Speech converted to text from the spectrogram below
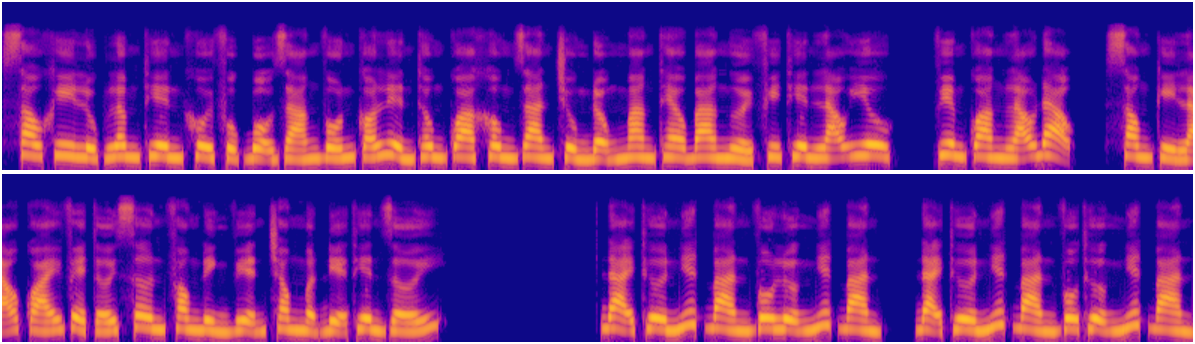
Sau khi Lục Lâm Thiên khôi phục bộ dáng vốn có liền thông qua không gian trùng động mang theo ba người phi thiên lão yêu, viêm quang lão đạo, song kỳ lão quái về tới Sơn Phong đỉnh viện trong mật địa thiên giới. Đại thừa Niết Bàn vô lượng Niết Bàn, Đại thừa Niết Bàn vô thượng Niết Bàn.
